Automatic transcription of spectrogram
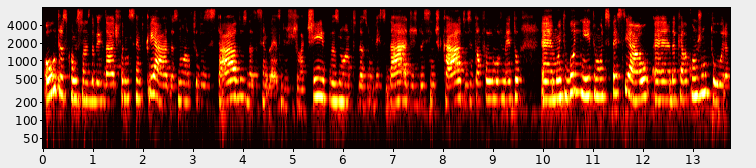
outras comissões da verdade foram sendo criadas no âmbito dos estados, das assembleias legislativas, no âmbito das universidades, dos sindicatos. Então, foi um movimento é, muito bonito e muito especial é, daquela conjuntura.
